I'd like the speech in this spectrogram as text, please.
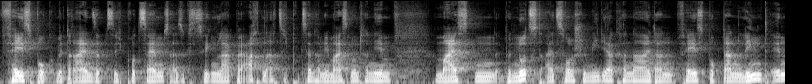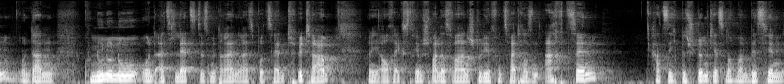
Facebook mit 73 Prozent, also Xing lag bei 88 Prozent, haben die meisten Unternehmen am meisten benutzt als Social Media Kanal, dann Facebook, dann LinkedIn und dann Kununu und als letztes mit 33 Prozent Twitter. Fand ich auch extrem spannend. Das war eine Studie von 2018 hat sich bestimmt jetzt noch mal ein bisschen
